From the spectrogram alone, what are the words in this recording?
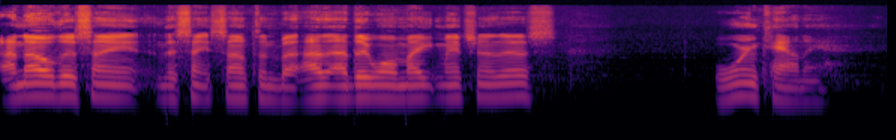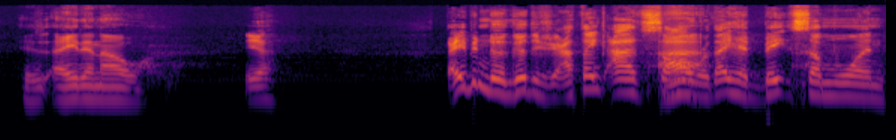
I know this ain't this ain't something, but I, I do want to make mention of this. Warren County is eight and oh. zero. Yeah, they've been doing good this year. I think I saw I- where they had beat someone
